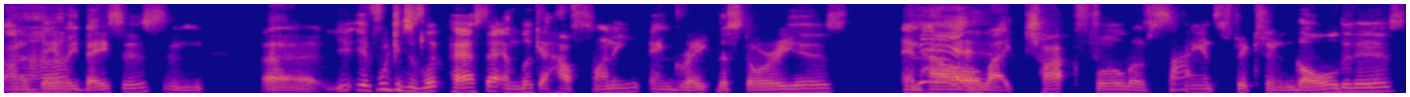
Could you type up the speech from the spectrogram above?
on Uh-huh. a daily basis and uh, if we could just look past that and look at how funny and great the story is and Yeah. how like chock full of science fiction gold it is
